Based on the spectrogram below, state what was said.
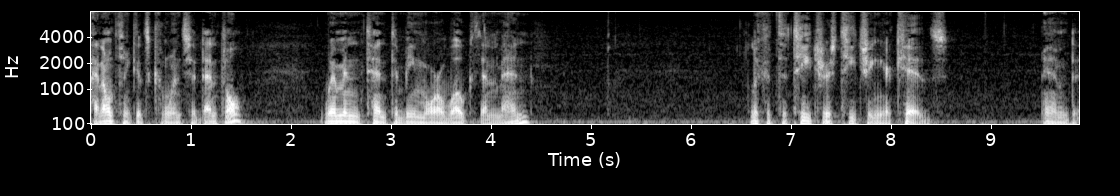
I don't think it's coincidental. Women tend to be more woke than men. Look at the teachers teaching your kids and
